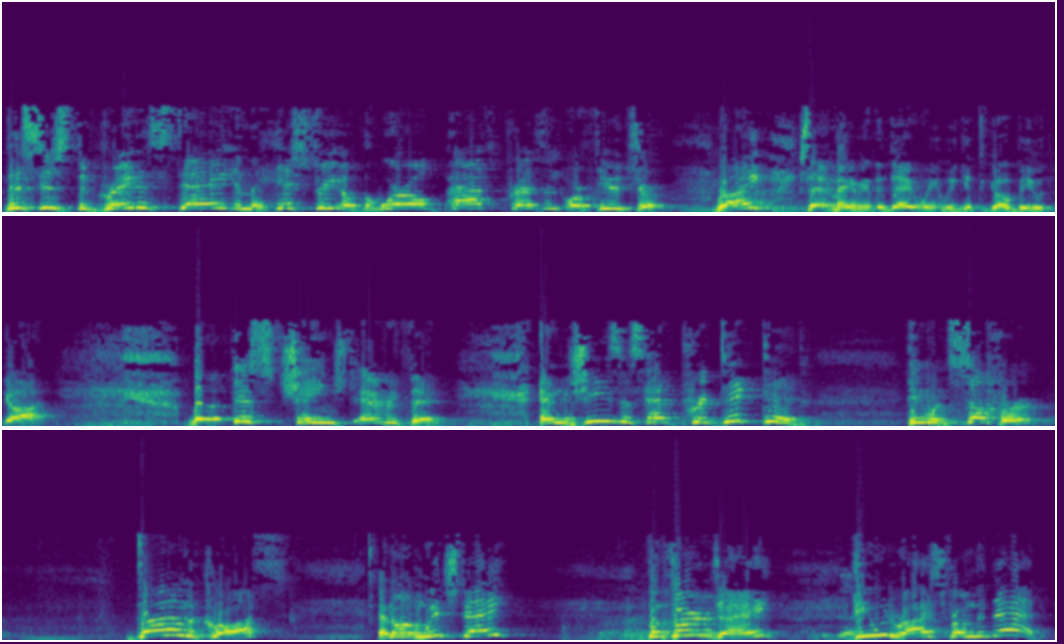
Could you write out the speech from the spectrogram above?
This is the greatest day in the history of the world, past, present, or future. Right? Except maybe the day we, we get to go be with God. But this changed everything. And Jesus had predicted he would suffer, die on the cross, and on which day? The third day, he would rise from the dead.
